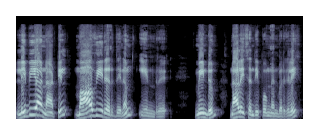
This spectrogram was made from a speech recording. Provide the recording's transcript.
லிபியா நாட்டில் மாவீரர் தினம் என்று மீண்டும் நாளை சந்திப்போம் நண்பர்களே.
